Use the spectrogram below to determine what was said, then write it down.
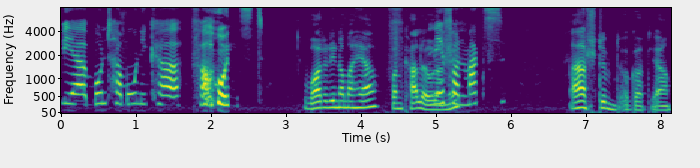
wie er Mundharmonika verhunzt. Wo hatte die nochmal her? Von Kalle, oder nee, von Max. Ah, stimmt. Oh Gott, ja.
